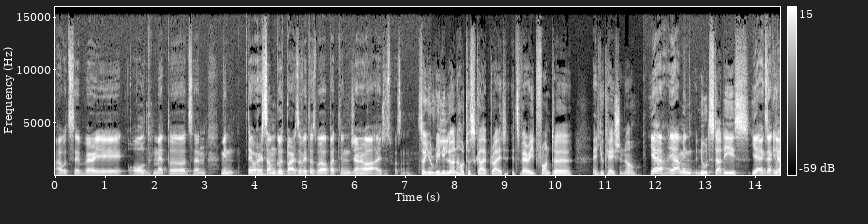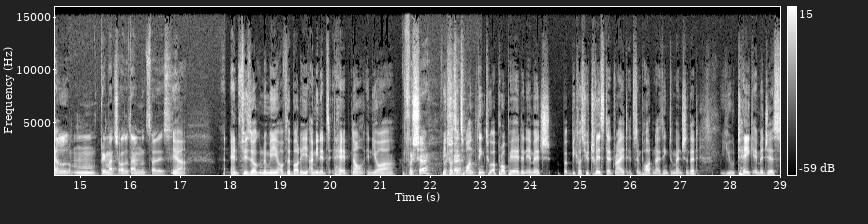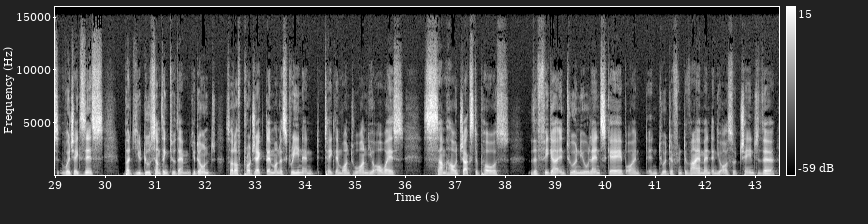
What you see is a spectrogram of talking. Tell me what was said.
I would say very old methods. And I mean, there were some good parts of it as well, but in general, I just wasn't. so you really learn how to sculpt, right? It's very frontal uh, education, no? Yeah, yeah. I mean, Nude studies, yeah, exactly. Yeah. Mm, pretty much all the time nude studies. yeah, and physiognomy of the body. I mean, it, it helped, no, in your For sure. for because sure. it's one thing to appropriate an image but because you twist it right it's important i think to mention that you take images which exist but you do something to them you don't sort of project them on a screen and take them one to one you always somehow juxtapose the figure into a new landscape or in, into a different environment and you also change the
